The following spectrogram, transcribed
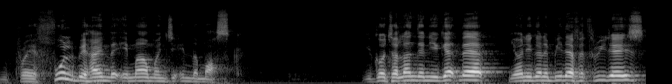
You pray full behind the imam when you're in the mosque. You go to London, you get there, you're only going to be there for three days,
